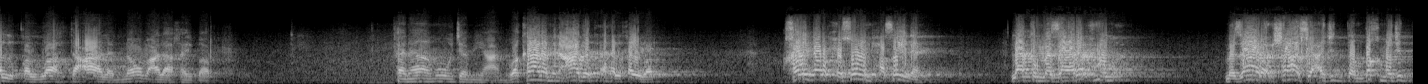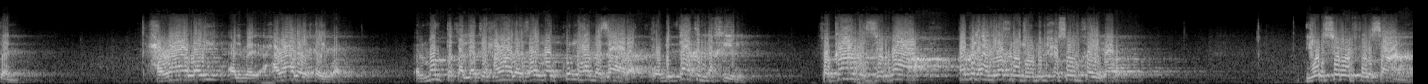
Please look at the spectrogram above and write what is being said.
ألقى الله تعالى النوم على خيبر. فناموا جميعا. وكان من عادة أهل خيبر خيبر حصون حصينة لكن مزارعهم مزارع شاسعة جدا ضخمة جدا. حوالي حوالي خيبر. المنطقة التي حوالي خيبر كلها مزارع وبالذات النخيل. فكان الزراع قبل أن يخرجوا من حصون خيبر يرسلوا الفرسان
